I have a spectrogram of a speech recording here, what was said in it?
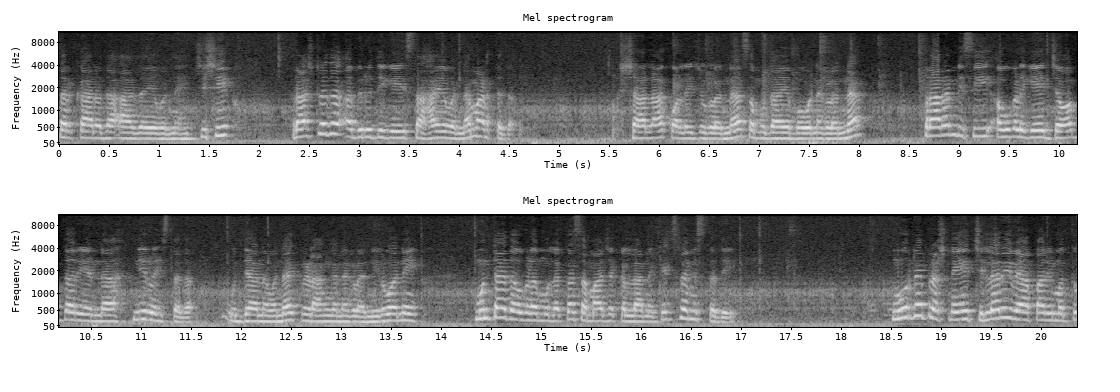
ಸರ್ಕಾರದ ಆದಾಯವನ್ನು ಹೆಚ್ಚಿಸಿ ರಾಷ್ಟ್ರದ ಅಭಿವೃದ್ಧಿಗೆ ಸಹಾಯವನ್ನು ಮಾಡ್ತದೆ. ಶಾಲಾ ಕಾಲೇಜುಗಳನ್ನು, ಸಮುದಾಯ ಭವನಗಳನ್ನು ಪ್ರಾರಂಭಿಸಿ ಅವುಗಳಿಗೆ ಜವಾಬ್ದಾರಿಯನ್ನು ನಿರ್ವಹಿಸ್ತದೆ. ಉದ್ಯಾನವನ, ಕ್ರೀಡಾಂಗಣಗಳ ನಿರ್ವಹಣೆ ಮುಂತಾದವುಗಳ ಮೂಲಕ ಸಮಾಜ ಕಲ್ಯಾಣಕ್ಕೆ ಶ್ರಮಿಸ್ತದೆ. ಮೂರನೇ ಪ್ರಶ್ನೆ, ಚಿಲ್ಲರೆ ವ್ಯಾಪಾರಿ ಮತ್ತು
